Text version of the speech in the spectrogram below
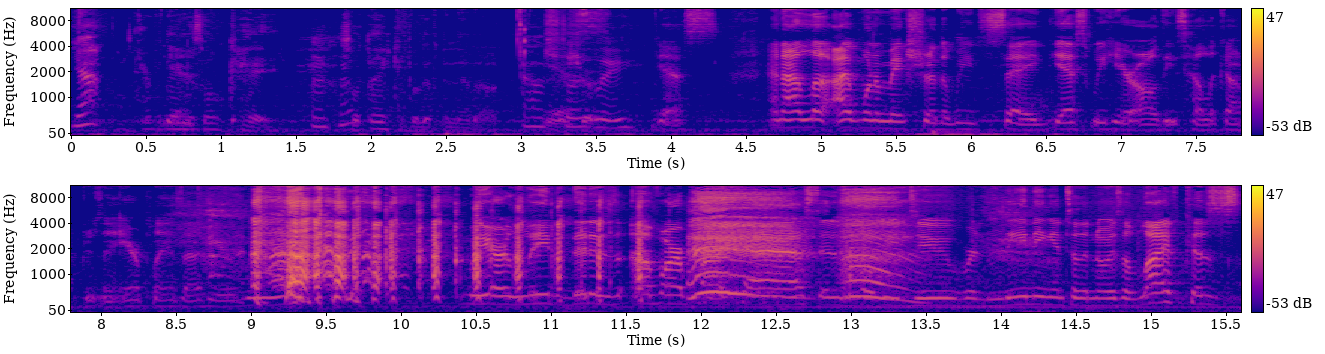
Yeah. Everything Yeah. is okay. Mm-hmm. So thank you for lifting that up. Absolutely. Yes. And I lo- I want to make sure that we say yes. We hear all these helicopters and airplanes out here. We, are leaning. That is of our podcast. It is what we do. We're leaning into the noise of life because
